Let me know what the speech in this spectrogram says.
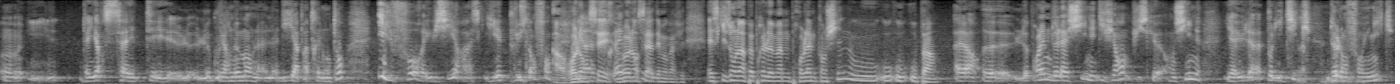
on- il- d'ailleurs, ça a été le, le gouvernement l'a dit il n'y a pas très longtemps. Il faut réussir à ce qu'il y ait plus d'enfants. Un relancer, relancer la démographie. Est-ce qu'ils ont à peu près le même problème qu'en Chine ou, ou, ou- ou pas Alors, euh, le problème de la Chine est différent puisque en Chine, il y a eu la politique de l'enfant unique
